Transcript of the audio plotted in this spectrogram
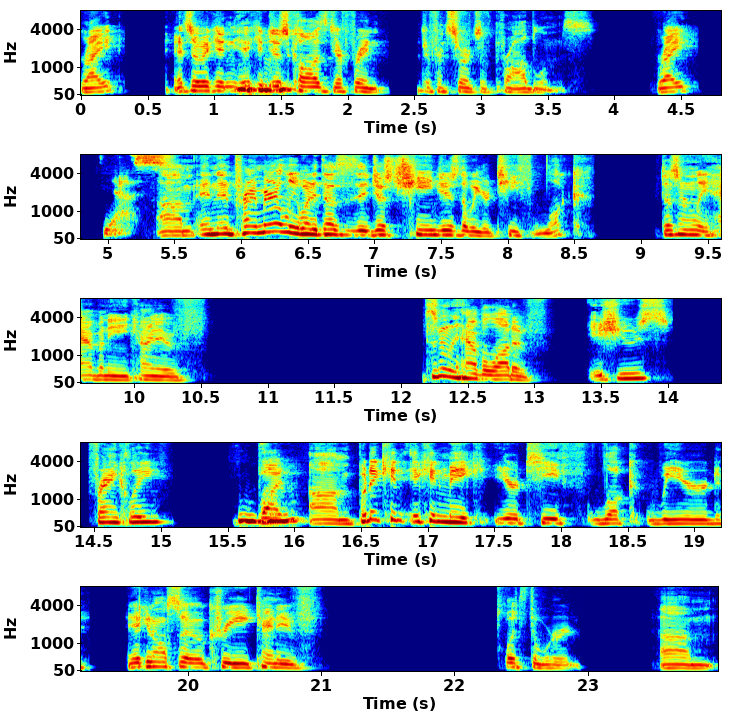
right? And so it can it can just cause different different sorts of problems, right? yes, Um, and then primarily what it does is it just changes the way your teeth look. Doesn't really have any kind of doesn't really have a lot of issues, frankly. But Mhm. um but it can it can make your teeth look weird. And it can also create kind of what's the word? Um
